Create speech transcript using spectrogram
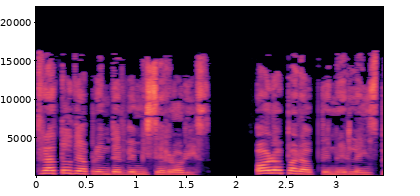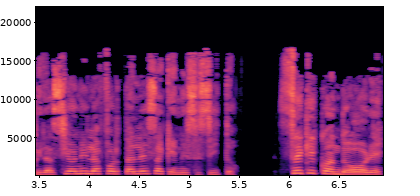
Trato de aprender de mis errores. Oro para obtener la inspiración y la fortaleza que necesito. Sé que cuando ore,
